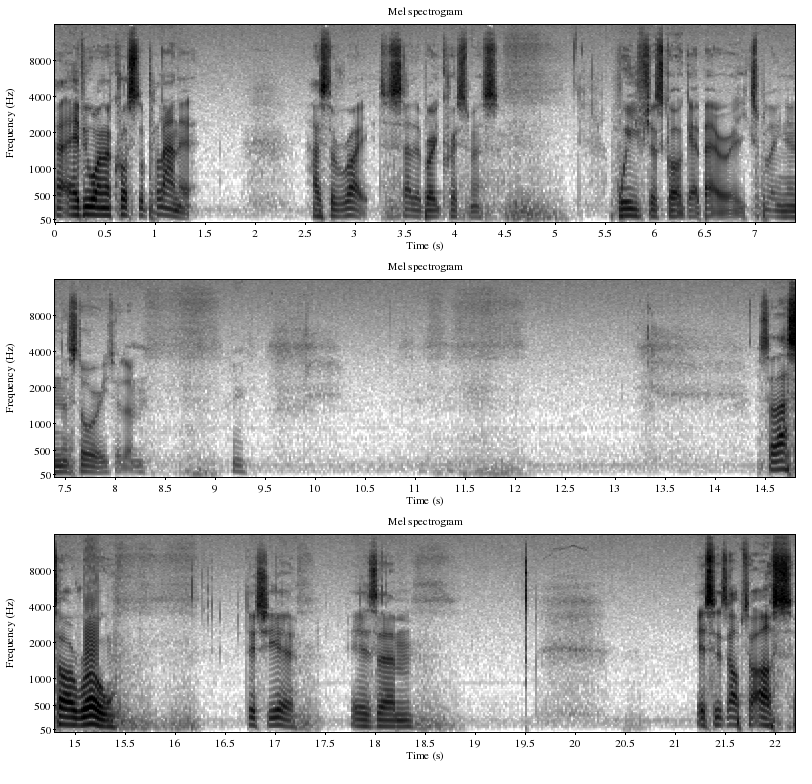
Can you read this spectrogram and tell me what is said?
Uh, everyone across the planet has the right to celebrate Christmas. We've just got to get better at explaining the story to them. Hmm. So that's our role this year. Is um, it's, it's up to us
